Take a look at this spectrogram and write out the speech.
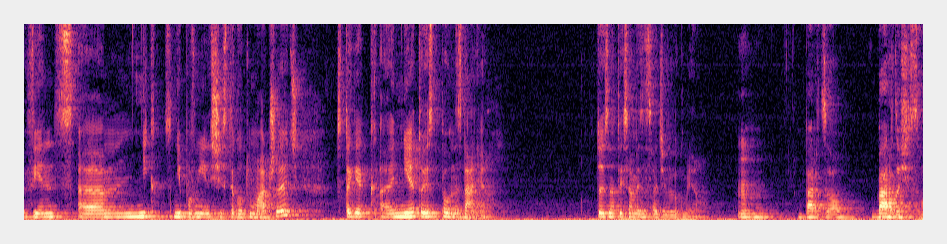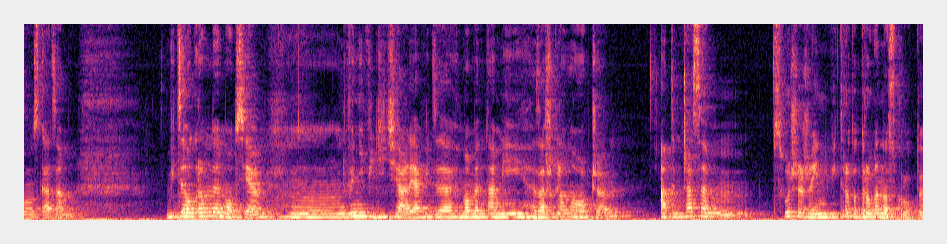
Więc em, nikt nie powinien się z tego tłumaczyć. To tak jak e, nie, to jest pełne zdanie. To jest na tej samej zasadzie według mnie. Mhm. Bardzo, bardzo się z Tobą zgadzam. Widzę ogromne emocje. Mm, Wy nie widzicie, ale ja widzę momentami zaszklone oczy, a tymczasem słyszę, że in vitro to droga na skróty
